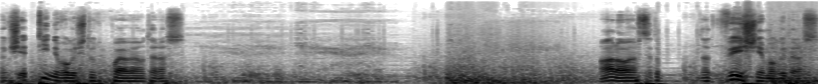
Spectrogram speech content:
Jakieś etiny w ogóle się tu pojawiają teraz. Halo, ja chcę to... Nawet wyjść nie mogę teraz.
